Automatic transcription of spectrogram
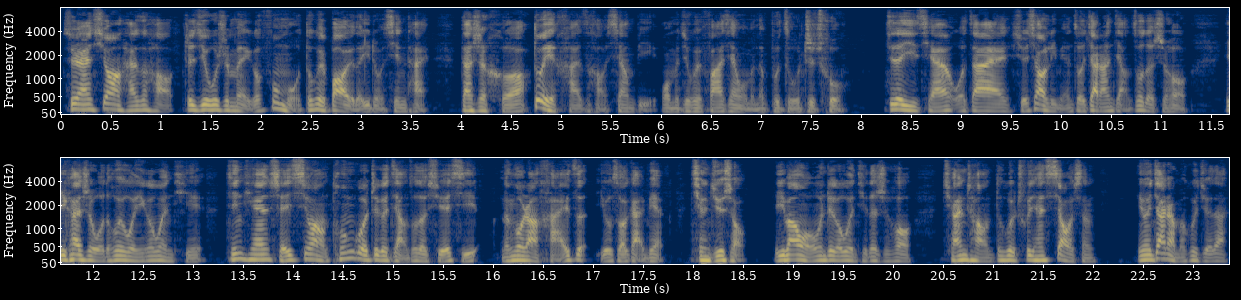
虽然希望孩子好，这几乎是每个父母都会抱有的一种心态，但是和对孩子好相比，我们就会发现我们的不足之处。记得以前我在学校里面做家长讲座的时候，一开始我都会问一个问题：今天谁希望通过这个讲座的学习？能够让孩子有所改变，请举手。一般我问这个问题的时候，全场都会出现笑声，因为家长们会觉得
